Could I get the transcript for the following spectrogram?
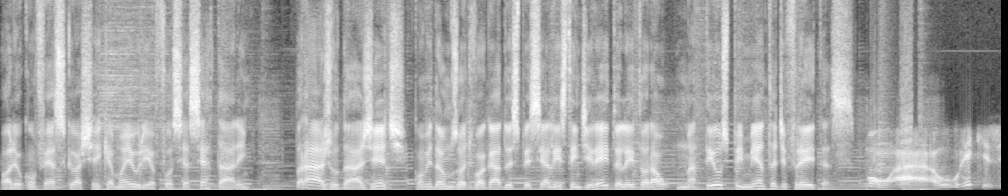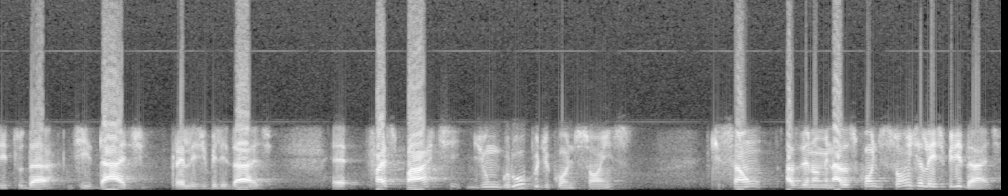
Olha, eu confesso que eu achei que a maioria fosse acertar, hein? Para ajudar a gente, convidamos o advogado especialista em direito eleitoral, Matheus Pimenta de Freitas. Bom, a, o requisito da, de idade para elegibilidade é, faz parte de um grupo de condições que são as denominadas condições de elegibilidade.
